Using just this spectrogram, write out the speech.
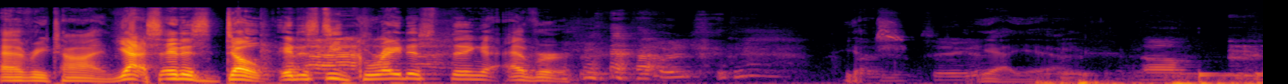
every time. Yes, it is dope. It is the greatest thing ever. Yes. Yeah, yeah.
